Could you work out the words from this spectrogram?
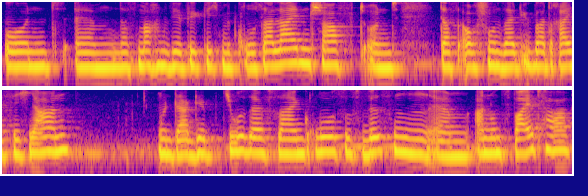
Und ähm, das machen wir wirklich mit großer Leidenschaft und das auch schon seit über 30 Jahren. Und da gibt Josef sein großes Wissen ähm, an uns weiter.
